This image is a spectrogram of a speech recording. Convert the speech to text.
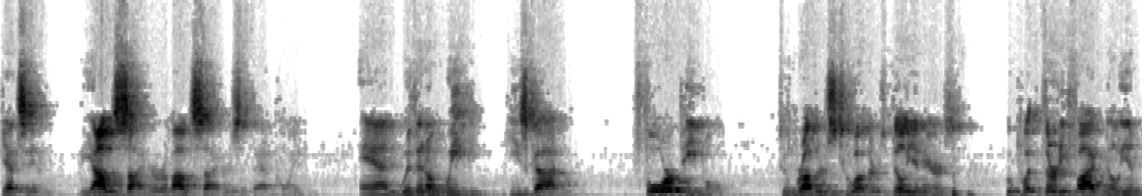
gets in, the outsider of outsiders at that point, and within a week, he's got four people, two brothers, two others, billionaires, who put $35 million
